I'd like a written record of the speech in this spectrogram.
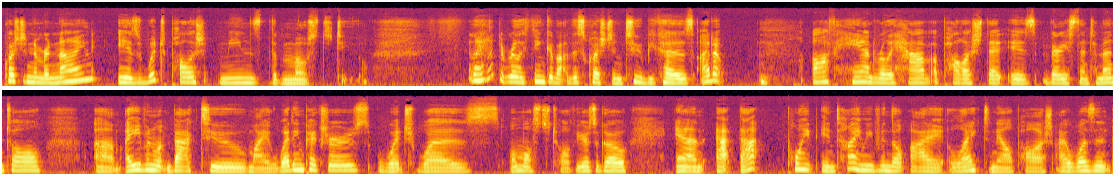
Question number nine is which polish means the most to you? And I had to really think about this question too because I don't offhand really have a polish that is very sentimental. Um, I even went back to my wedding pictures, which was almost 12 years ago. And at that point in time, even though I liked nail polish, I wasn't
